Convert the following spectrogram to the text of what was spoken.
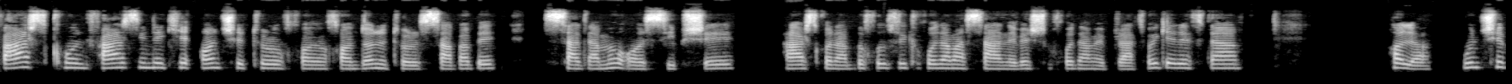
فرض کن فرض اینه که آنچه خا- خاندان تو رو سبب صدمه و آسیب شه عرض کنم به خصوصی که خودم از سرنوشت خودم عبرت گرفتم. حالا اون چه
